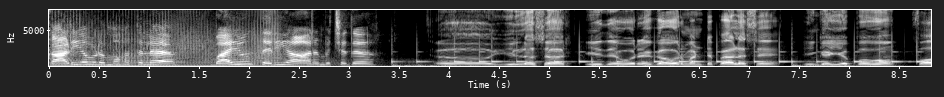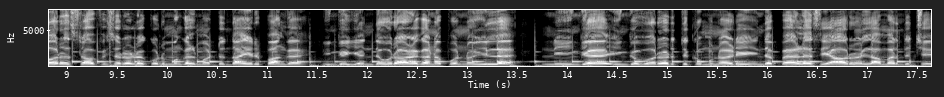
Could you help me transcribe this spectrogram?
காளியாவோட முகத்துல பயம் தெரிய ஆரம்பிச்சது. இல்லை சார். இது ஒரு கவர்மெண்ட் பேலஸு. இங்க எப்பவும் ஃபாரஸ்ட் ஆஃபீஸரோட குடும்பங்கள் மட்டும்தான் இருப்பாங்க. இங்க எந்த ஒரு அழகான பொண்ணும் இல்ல. நீங்க இங்க வர்றதுக்கு முன்னாடி இந்த பேலஸ் யாரும் இல்லாம இருந்துச்சு.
